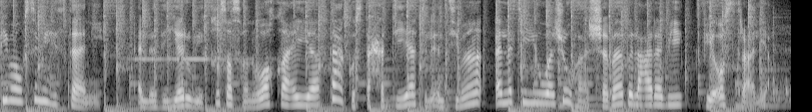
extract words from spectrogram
في موسمه الثاني الذي يروي قصصا واقعية تعكس تحديات الانتماء التي يواجهها الشباب العربي في أستراليا.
